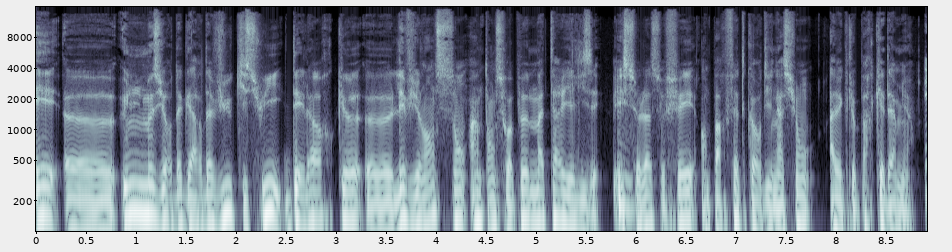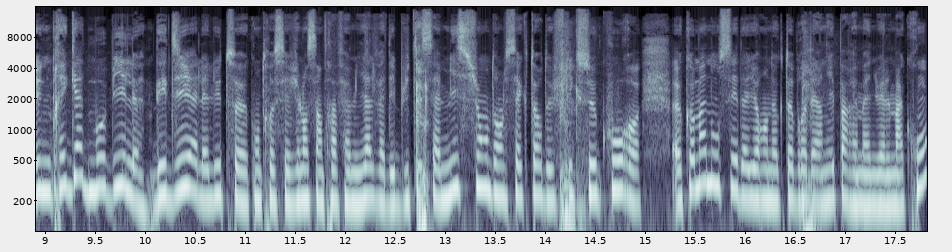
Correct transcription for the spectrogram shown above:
et euh, une mesure de garde à vue qui suit dès lors que euh, les violences sont un tant soit peu matérialisées. Et mm. cela se fait en parfaite coordination avec le parquet d'Amiens. Une brigade mobile dédiée à la lutte contre ces violences intrafamiliales va débuter sa mission dans le secteur de flics secours, euh, comme annoncé d'ailleurs en octobre dernier par Emmanuel Macron.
